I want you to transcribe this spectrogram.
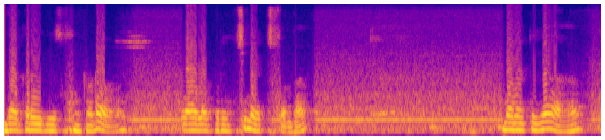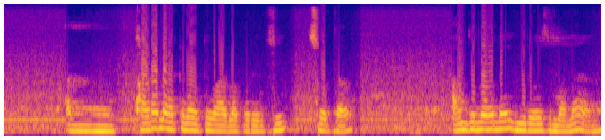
దగ్గరకు తీసుకుంటాడో వాళ్ళ గురించి నేర్చుకుందాం. మొదటిగా పడనటువంటి వాళ్ళ గురించి చూద్దాం. అందులోనే ఈరోజు మన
